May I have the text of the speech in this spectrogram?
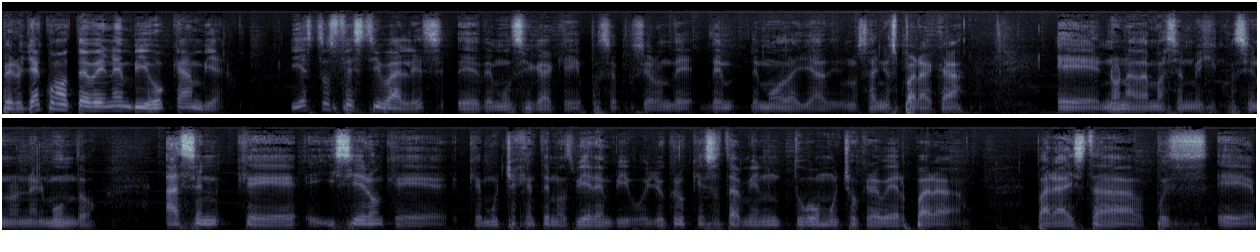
pero ya cuando te ven en vivo cambia. Y estos festivales eh, de música que pues, se pusieron de, de- de moda ya de unos años para acá, eh, no nada más en México, sino en el mundo, hacen que, hicieron que, que mucha gente nos viera en vivo. Yo creo que eso también tuvo mucho que ver para, para esta pues, eh,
